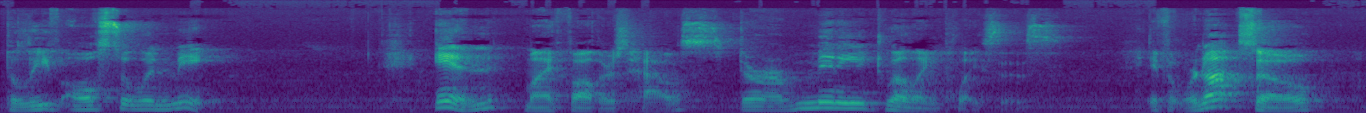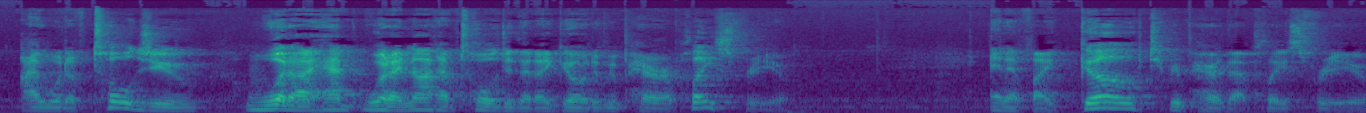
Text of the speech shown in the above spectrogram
believe also in me. In my Father's house there are many dwelling places. If it were not so, I would have told you would I had would I not have told you that I go to prepare a place for you? And if I go to prepare that place for you,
